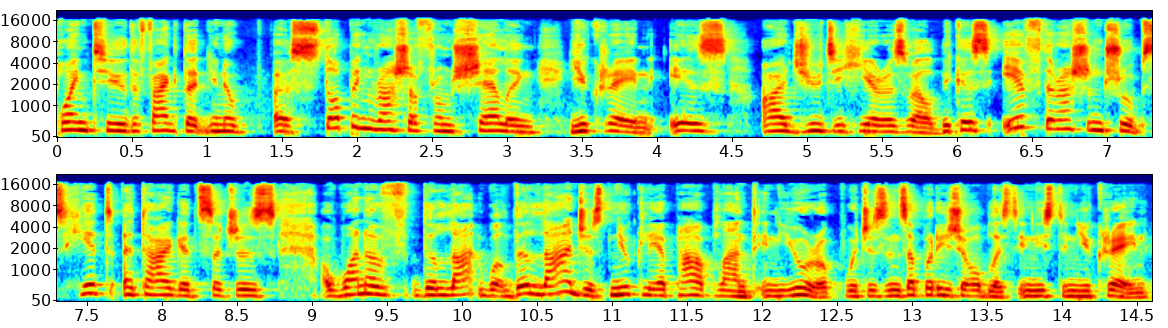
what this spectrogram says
point to the fact that, you know, uh, stopping Russia from shelling Ukraine is our duty here as well. Because if the Russian troops hit a target such as one of the, la- well, the largest nuclear power plant in Europe, which is in Zaporizhia Oblast in eastern Ukraine,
